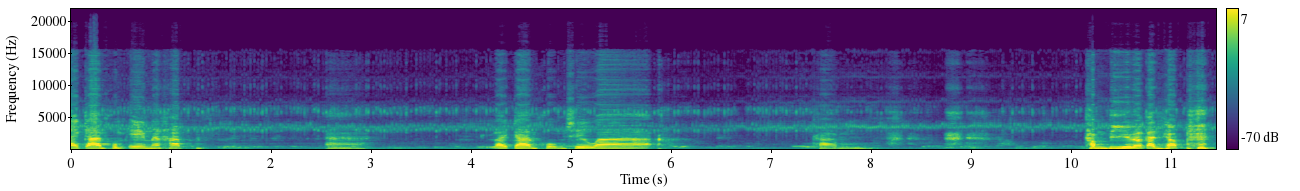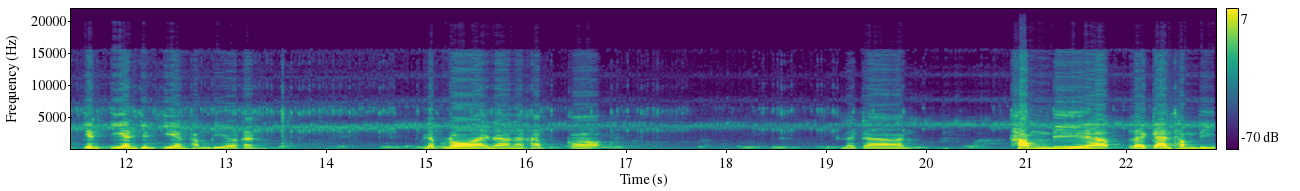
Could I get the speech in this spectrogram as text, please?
รายการผมเองนะครับ อ่า รายการผมชื่อว่าำทำดีแล้วกันครับ เกียนเกียนเกียนเกียนทำดีแล้วกัน เรียบร้อยแล้วนะครับ ก็รายการทำดีครับ รายการทำดี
